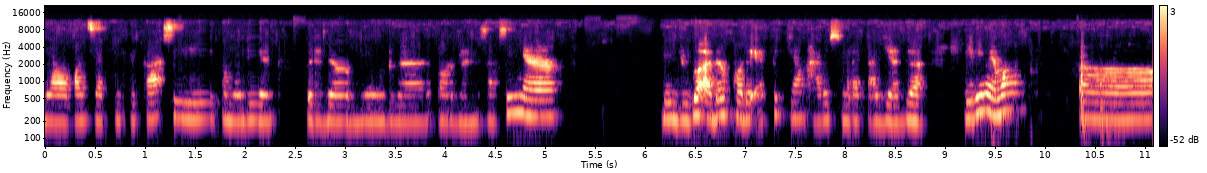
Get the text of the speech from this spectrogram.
melakukan sertifikasi, kemudian bergabung dengan organisasinya, dan juga ada kode etik yang harus mereka jaga. Jadi memang uh,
